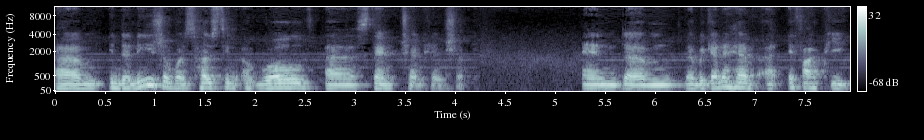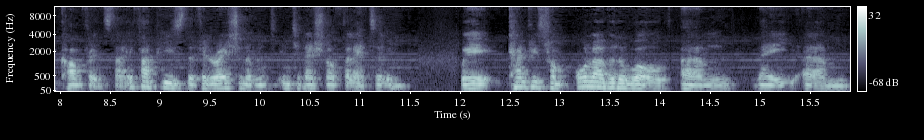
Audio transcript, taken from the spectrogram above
um, Indonesia was hosting a world uh, stamp championship. And um, they were going to have a FIP conference. Now, FIP is the Federation of International Philately, where countries from all over the world, um, they, um,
